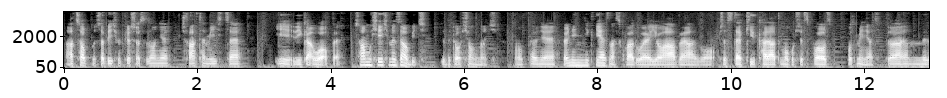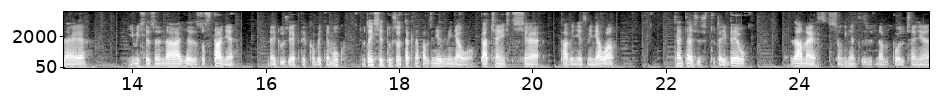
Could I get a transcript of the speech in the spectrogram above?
A co zrobiliśmy w pierwszym sezonie? Czwarte miejsce i Liga Europy. Co musieliśmy zrobić, żeby to osiągnąć? No pewnie, pewnie nikt nie zna składu Joawę, albo przez te kilka lat mogło się sporo pozmieniać. To nam wydaje i myślę, że na razie zostanie najdłużej jak tylko będzie mógł. Tutaj się dużo tak naprawdę nie zmieniało. Ta część się prawie nie zmieniała. Ten też już tutaj był. Lama jest ściągnięty na wypożyczenie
